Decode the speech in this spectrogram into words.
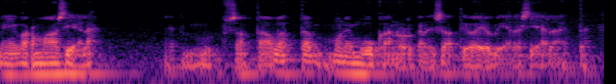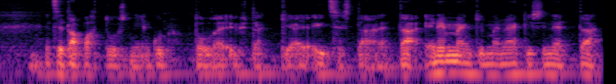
me ei varmaan siellä saattaa olla, että moni muukaan organisaatio ei ole vielä siellä, että, että se tapahtuisi niin kuin tolleen yhtäkkiä ja itsestään. Että enemmänkin mä näkisin, että,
